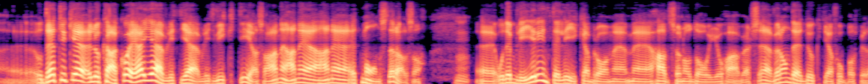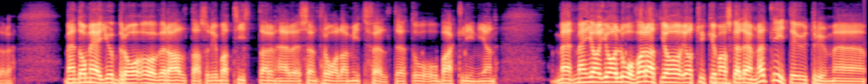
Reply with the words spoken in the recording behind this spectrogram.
Eh, och det tycker jag Lukaku är jävligt jävligt viktig alltså. Han är, han är, han är ett monster alltså. Mm. Eh, och det blir inte lika bra med, med Hudson och Doy och Havertz. Även om det är duktiga fotbollsspelare. Men de är ju bra överallt alltså. Det är bara att titta den här centrala mittfältet och, och backlinjen. Men, men jag, jag lovar att jag, jag tycker man ska lämna ett lite utrymme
